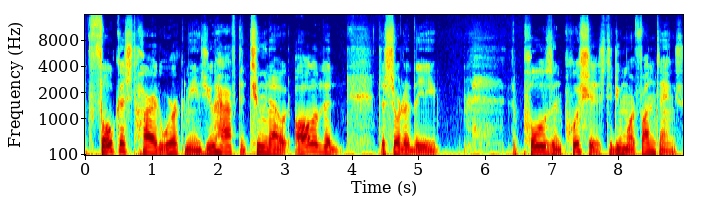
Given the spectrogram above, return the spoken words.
Focused hard work means you have to tune out all of the, the sort of the, the pulls and pushes to do more fun things,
